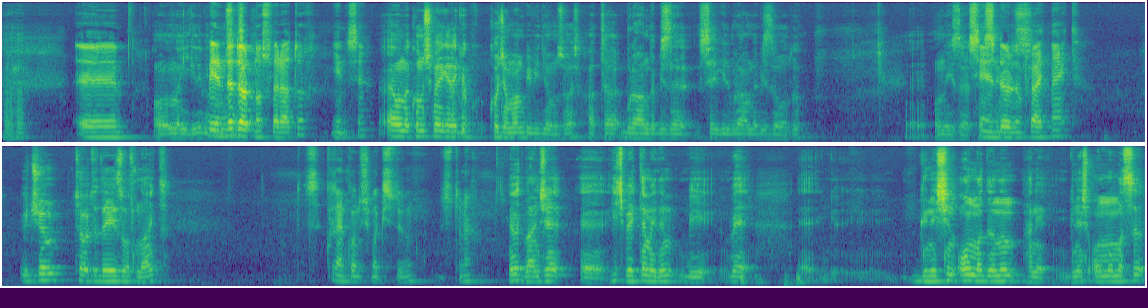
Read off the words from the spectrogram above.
Hı hı. E, Onunla ilgili bir benim de 4 Nosferatu. Yenisi. E, Onunla konuşmaya gerek Tamam. yok. Kocaman bir videomuz var. Hatta Burak'ın da bizde, sevgili Burak'ın da bizde oldu. E, onu izlersiniz. Senin dördün Fright Night. Üçüm 30 Days of Night. Sen konuşmak istiyordun üstüne. Evet bence e, hiç beklemedim bir ve e, güneşin olmadığının hani güneş olmaması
